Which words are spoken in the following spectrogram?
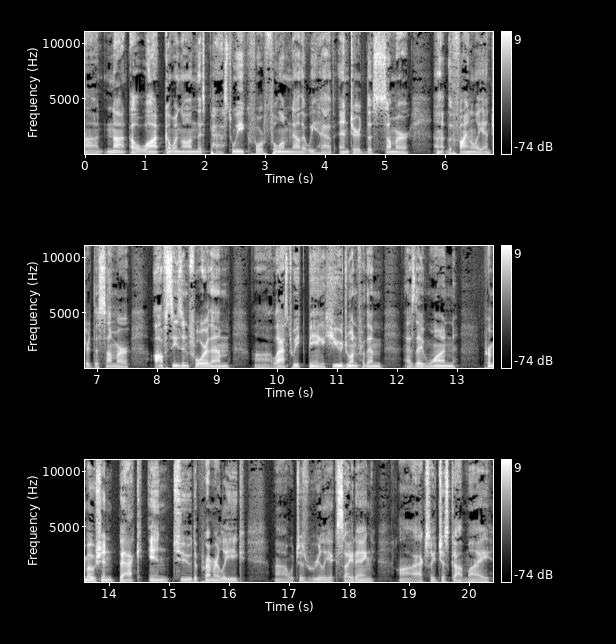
Uh, not a lot going on this past week for Fulham now that we have entered the summer, the finally entered the summer off season for them. Uh, last week being a huge one for them as they won promotion back into the Premier League, uh, which is really exciting. Uh, I actually just got my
